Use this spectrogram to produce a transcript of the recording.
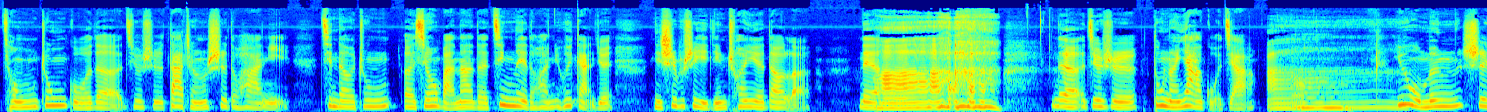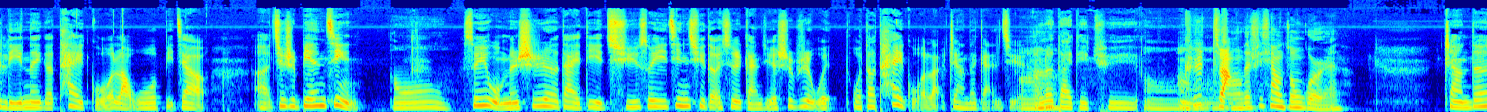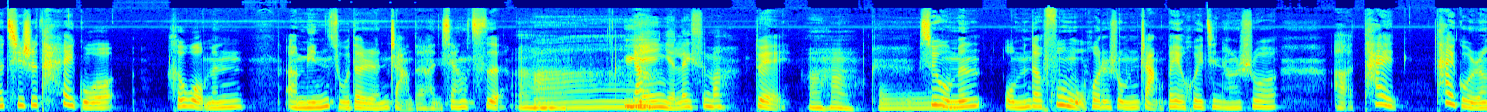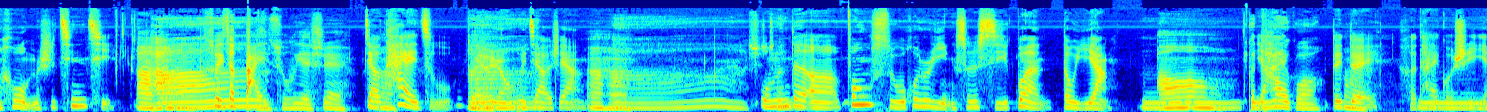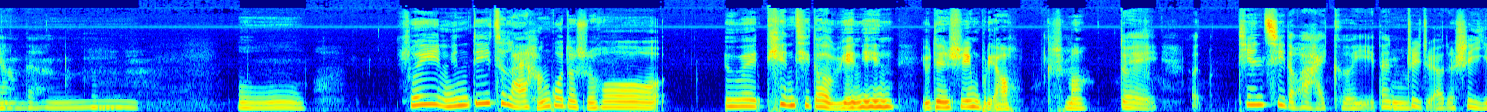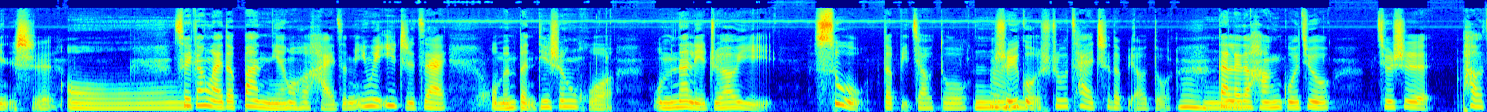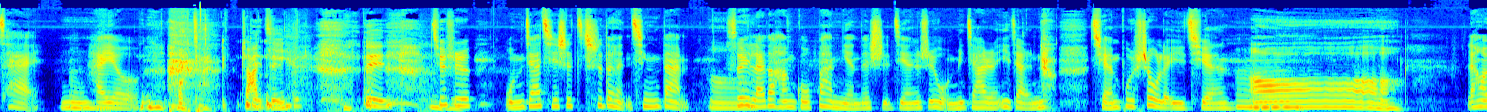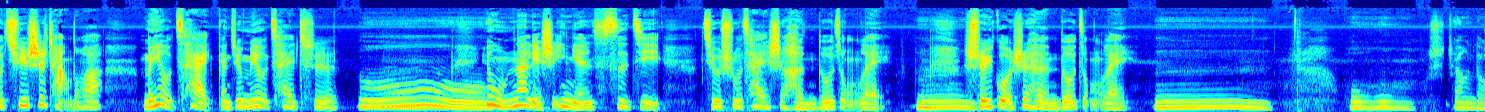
从中国的就是大城市的话，你进到中呃西双版纳的境内的话，你会感觉你是不是已经穿越到了那、啊 那就是东南亚国家？啊，因为我们是离那个泰国、老挝比较啊、就是边境。哦，所以我们是热带地区，所以进去的是感觉是不是我我到泰国了这样的感觉？啊，热带地区哦，可是长得是像中国人。长得其实泰国和我们呃民族的人长得很相似，啊，啊，语言也类似吗？对，嗯哼，所以我们我们的父母或者是我们长辈会经常说啊、泰泰国人和我们是亲戚，啊所以叫傣族也是。叫泰族，有对的人会叫这样。啊，我们的呃风俗或者饮食习惯都一样，哦。嗯跟泰国。对对，和泰国是一样的。嗯，哦，所以您第一次来韩国的时候，因为天气的原因有点适应不了，是吗？对，呃，天气的话还可以，但嗯。最主要的是饮食。哦，所以刚来的半年，我和孩子们因为一直在我们本地生活，我们那里主要以素的比较多，嗯。水果、蔬菜吃的比较多。嗯。但来到韩国就就是泡菜，嗯。还有 炸鸡，对，就是我们家其实吃的很清淡，哦所以来到韩国半年的时间，所以我们一家人一家人都全部瘦了一圈。哦。然后去市场的话，没有菜，感觉没有菜吃，哦，因为我们那里是一年四季，就蔬菜是很多种类，嗯。水果是很多种类。嗯，哦，是这样的，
